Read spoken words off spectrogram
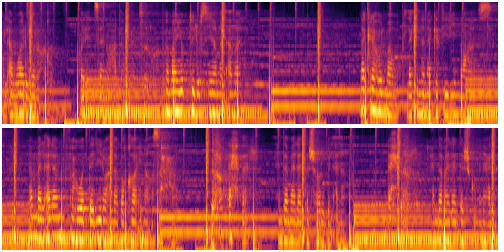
والأموال ورق والإنسان عدم. فما يبطل صيام الأمل؟ نكره الموت لكننا كثيرين نعاس. أما الألم فهو الدليل على بقائنا أصحاء. احذر عندما لا تشعر بالألم. احذر عندما لا تشكو من علم.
